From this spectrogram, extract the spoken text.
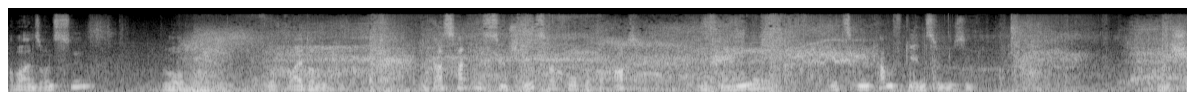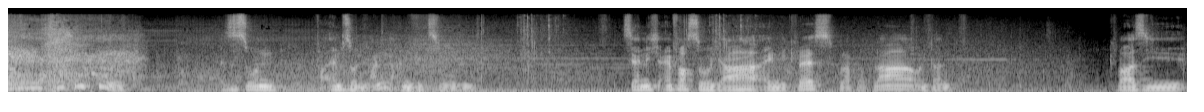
Aber ansonsten, ja, wird weiterleben. Und das hat uns zum Schluss davor bewahrt, mit denen jetzt in den Kampf gehen zu müssen. Finde ich schon, ich schon cool. Es ist so ein, vor allem so lang angezogen. Ist ja nicht einfach so, ja, eine Quest, bla bla bla und dann quasi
